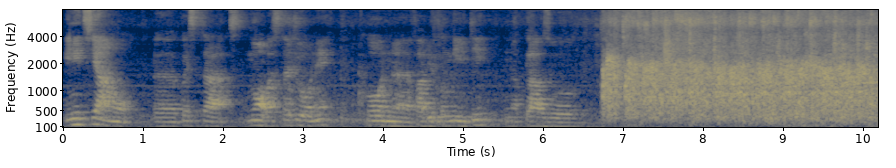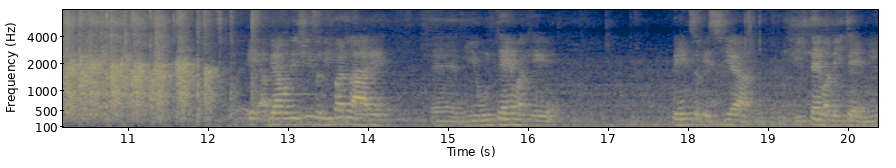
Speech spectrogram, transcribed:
Iniziamo eh, questa nuova stagione con eh, Fabio Conditi, un applauso. E abbiamo deciso di parlare eh, di un tema che penso che sia il tema dei temi,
